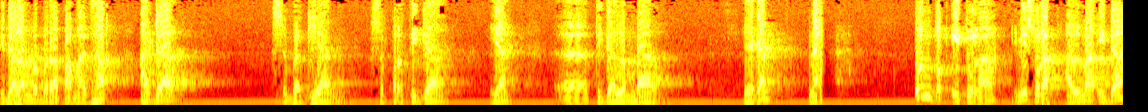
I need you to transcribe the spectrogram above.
di dalam beberapa mazhab ada sebagian sepertiga ya e, tiga lembar ya kan untuk itulah ini surat Al-Maidah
